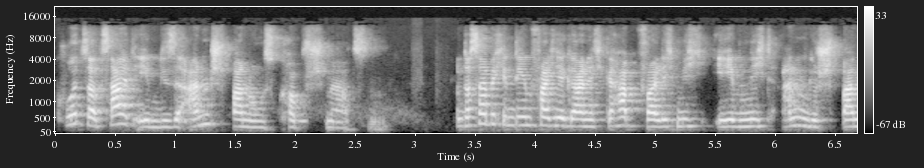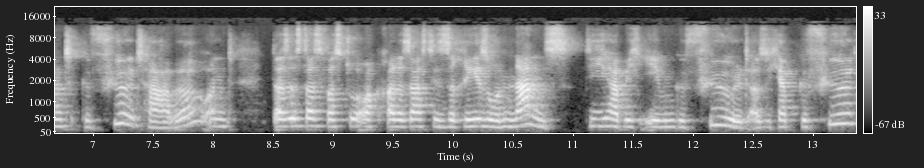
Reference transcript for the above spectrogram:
kurzer Zeit eben diese Anspannungskopfschmerzen. Und das habe ich in dem Fall hier gar nicht gehabt, weil ich mich eben nicht angespannt gefühlt habe. Und das ist das, was du auch gerade sagst, diese Resonanz, die habe ich eben gefühlt. Also ich habe gefühlt,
